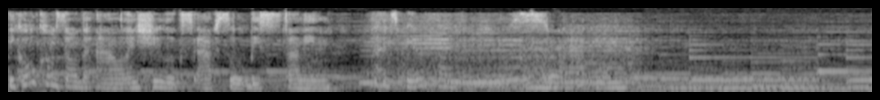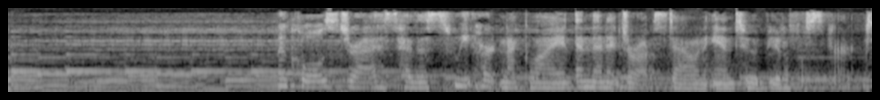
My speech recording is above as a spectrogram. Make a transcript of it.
Nicole comes down the aisle and she looks absolutely stunning. That's beautiful. So Nicole's dress has a sweetheart neckline and then it drops down into a beautiful skirt.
